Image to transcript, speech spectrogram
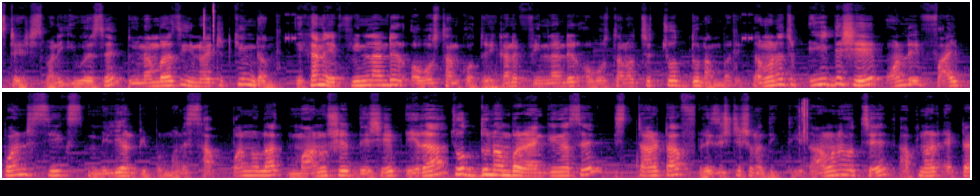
স্টেটস মানে ইউএসএ দুই নম্বর আছে ইউনাইটেড কিংডম এখানে ফিনল্যান্ডের অবস্থান কত? এখানে ফিনল্যান্ডের অবস্থান হচ্ছে চোদ্দ নম্বরে তার মানে হচ্ছে এই দেশে only five point six million people মানে ছাপ্পান্ন লাখ মানুষ মানুষের দেশে এরা চোদ্দ নাম্বার র্যাঙ্কিং আছে স্টার্ট আপ রেজিস্ট্রেশনের দিক থেকে। তার মানে হচ্ছে আপনার একটা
